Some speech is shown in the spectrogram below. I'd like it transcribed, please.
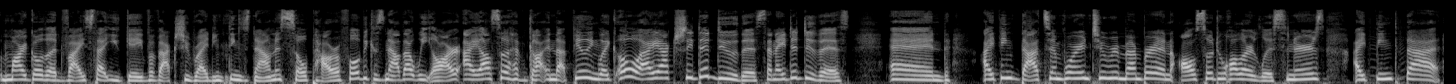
Margaux, the advice that you gave of actually writing things down is so powerful because now that we are, I also have gotten that feeling like, oh, I actually did do this and I did do this. And I think that's important to remember. And also to all our listeners, I think that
